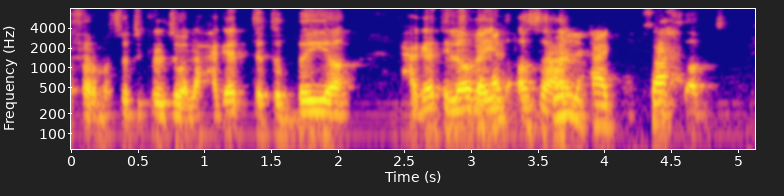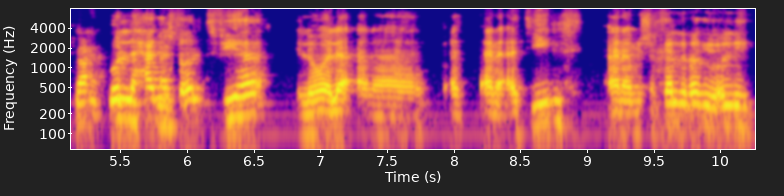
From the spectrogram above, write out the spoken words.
pharmaceuticals ولا حاجات طبية حاجات اللي هو بعيد أصلا كل حاجة صح بالظبط صح. كل حاجة. اشتغلت فيها اللي هو لا أنا أنا قتيل أنا مش هخلي الراجل يقول لي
